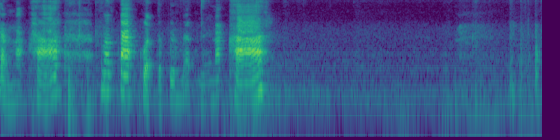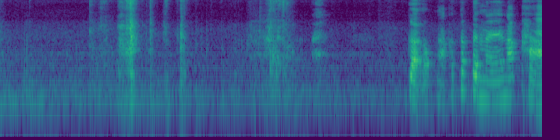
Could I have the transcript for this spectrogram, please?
กันนะคะหน้าตาขวดจะเป็นแบบนี้นะคะ เกิดออกมาก็จะเป็น แบบนี้นะคะ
